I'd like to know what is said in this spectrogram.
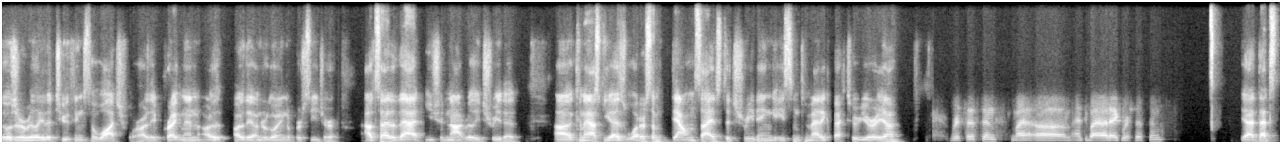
those are really the two things to watch for. Are they pregnant? Are, are they undergoing a procedure? Outside of that, you should not really treat it. Uh, can I ask you guys, what are some downsides to treating asymptomatic bacteriuria? Resistance, my um, antibiotic resistance. yeah that's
